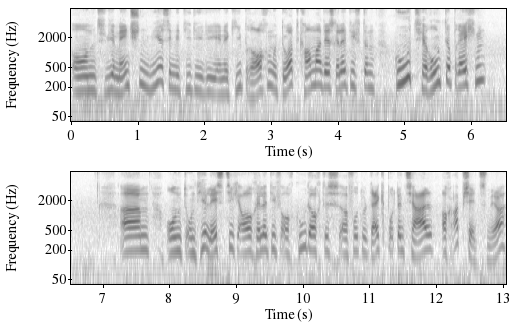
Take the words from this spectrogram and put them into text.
Und wir Menschen, wir sind die, die die Energie brauchen und dort kann man das relativ dann gut herunterbrechen ähm, und, und hier lässt sich auch relativ auch gut auch das äh, Photovoltaikpotenzial auch abschätzen ja,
